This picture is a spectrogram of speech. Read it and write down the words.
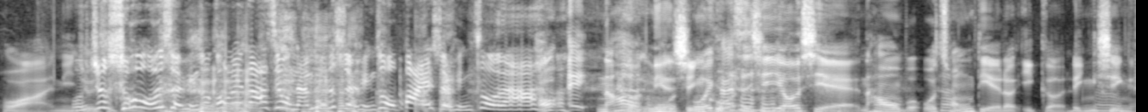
话，你我就就是说我是水瓶座，攻略大家 只有我男朋友是水瓶座，我爸也是水瓶座的啊。哦，哎、然后 你很辛苦我一开始其实有写，然后我我重叠了一个灵性、哎、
